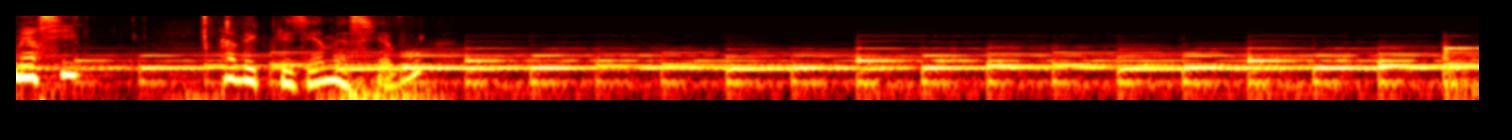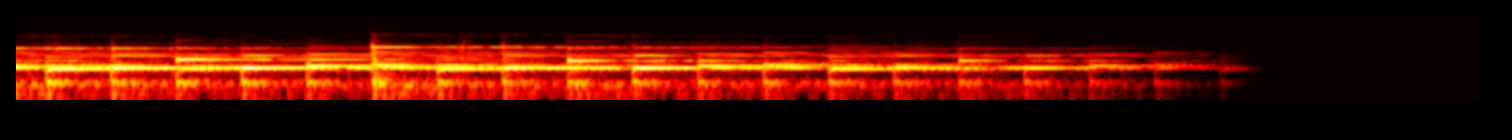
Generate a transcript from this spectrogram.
Merci. Avec plaisir, merci à vous.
